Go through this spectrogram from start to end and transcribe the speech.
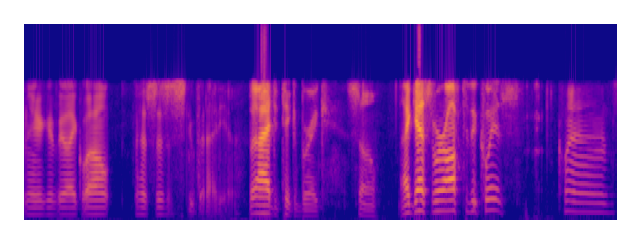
And you could be like, well, this is a stupid idea. But I had to take a break. So I guess we're off to the quiz. Clowns.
